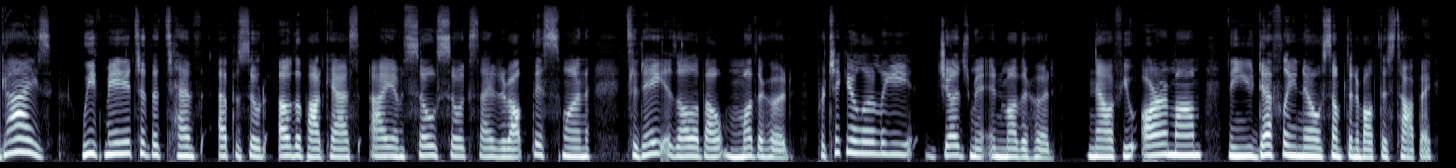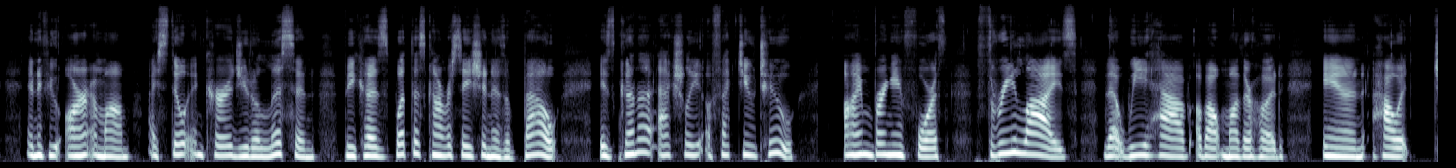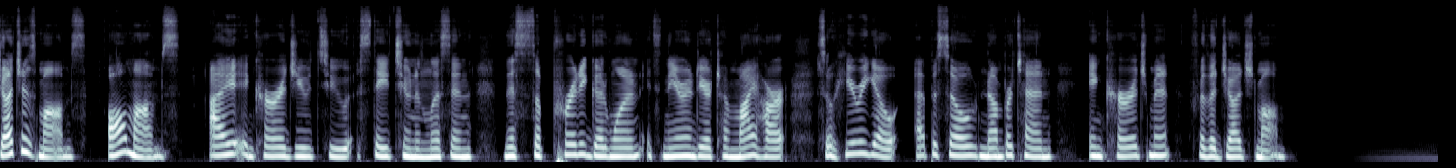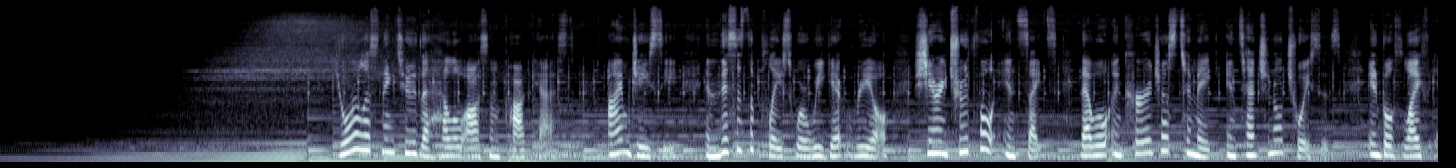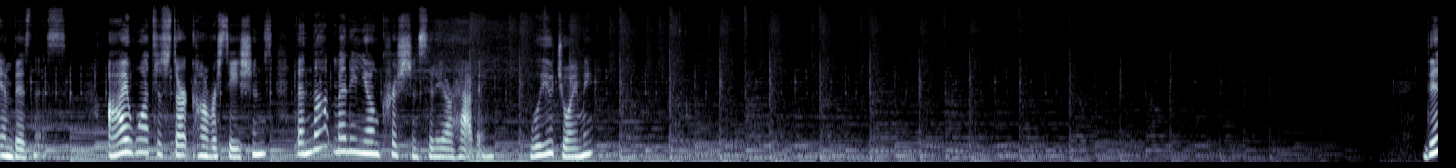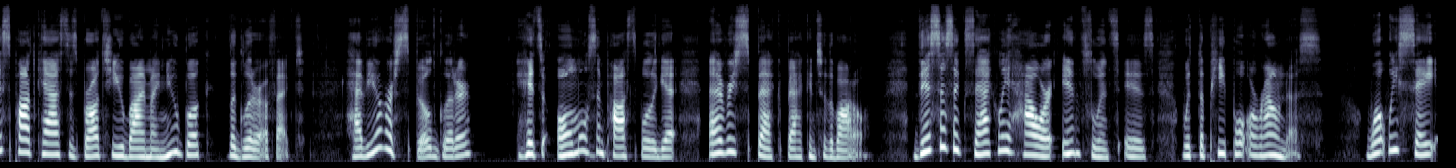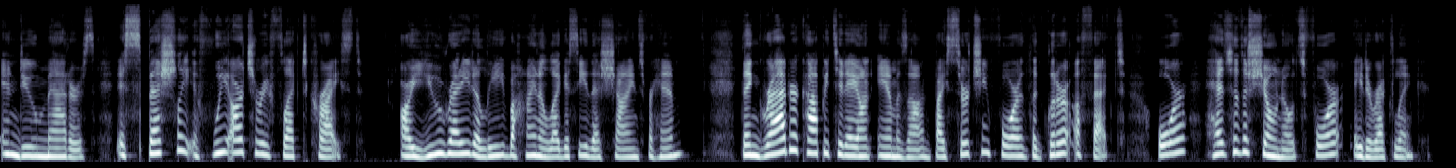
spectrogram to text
Guys, we've made it to the 10th episode of the podcast. I am so, so excited about this one. Today is all about motherhood, particularly judgment in motherhood. Now, if you are a mom, then you definitely know something about this topic. And if you aren't a mom, I still encourage you to listen because what this conversation is about is to actually affect you too. I'm bringing forth three lies that we have about motherhood and how it judges moms, all moms. I encourage you to stay tuned and listen. This is a pretty good one. It's near and dear to my heart. So here we go, episode number 10 Encouragement for the Judged Mom. You're listening to the Hello Awesome podcast. I'm JC, and this is the place where we get real, sharing truthful insights that will encourage us to make intentional choices in both life and business. I want to start conversations that not many young Christians today are having. Will you join me? This podcast is brought to you by my new book, The Glitter Effect. Have you ever spilled glitter? It's almost impossible to get every speck back into the bottle. This is exactly how our influence is with the people around us. What we say and do matters, especially if we are to reflect Christ. Are you ready to leave behind a legacy that shines for Him? Then grab your copy today on Amazon by searching for The Glitter Effect or head to the show notes for a direct link.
